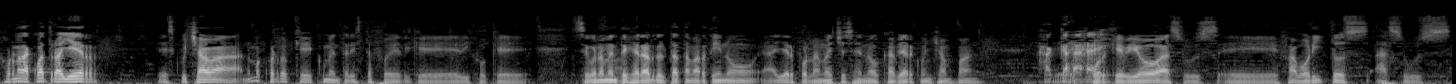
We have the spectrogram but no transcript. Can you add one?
jornada 4 ayer escuchaba, no me acuerdo qué comentarista fue el que dijo que Seguramente Gerardo el Tata Martino ayer por la noche cenó caviar con champán. Ah, eh, porque vio a sus eh, favoritos, a sus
